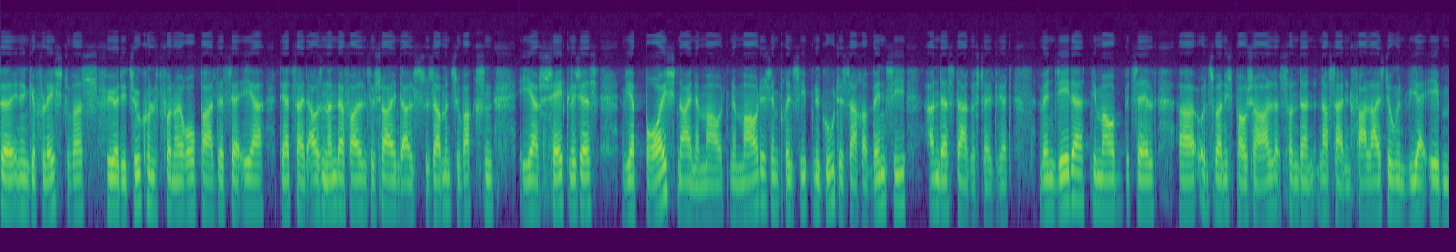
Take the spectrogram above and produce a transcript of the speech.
äh, in ein Geflecht, was für die Zukunft von Europa, das ja eher derzeit auseinanderfallen zu scheint, als zusammenzuwachsen, eher schädlich ist. Wir bräuchten eine Maut. Eine Maut ist im Prinzip eine gute Sache, wenn sie anders dargestellt wird. Wenn jeder die Maut bezählt, äh, und zwar nicht pauschal, sondern nach seinen Fahrleistungen, wie er eben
